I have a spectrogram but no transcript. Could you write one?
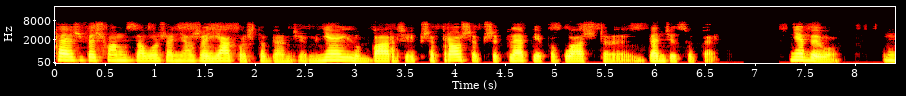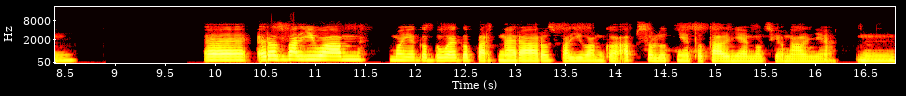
też wyszłam z założenia, że jakoś to będzie mniej lub bardziej. Przeproszę, przyklepię, pogłaszczę, będzie super. Nie było. Mm. E, rozwaliłam mojego byłego partnera, rozwaliłam go absolutnie, totalnie emocjonalnie. Mm.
